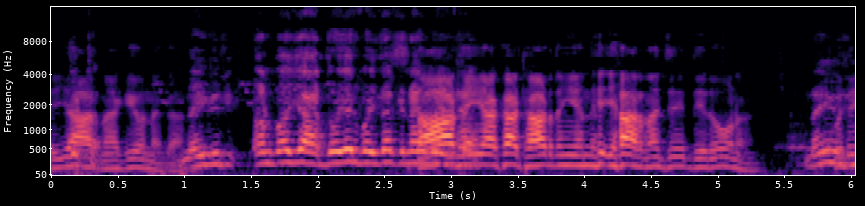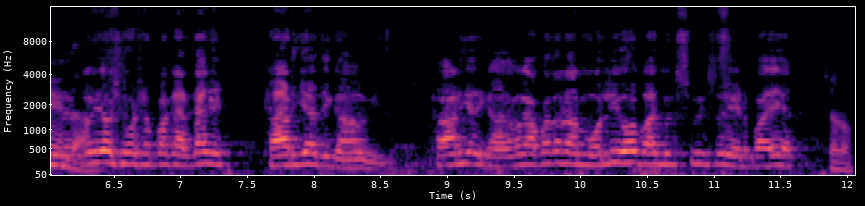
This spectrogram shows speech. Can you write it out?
ਹਜ਼ਾਰ ਨਾ ਕਿਉਂ ਨਾ ਕਰ? ਨਹੀਂ ਵੀਰ ਜੀ ਅਨਪਾ 1000 2000 ਬਚਦਾ ਕਿੰਨਾ 60 ਹੀ ਆਖਾ 68 ਦਈਆਂ ਦੇ ਹਜ਼ਾਰ ਨਾ ਦੇ ਦੋ ਹੁਣ। ਨਹੀਂ। ਕੋਈ ਉਹ ਛੋਟ ਛੱਪਾ ਕਰ ਦਾਂਗੇ। 68000 ਦੀ ਗਾਂ ਹੋਗੀ 68000 ਦੀ ਗਾਂ ਦਵਾਂਗੇ ਆਪਾਂ ਤਾਂ ਮੋਲੀ ਹੋਰ ਬਾਈ ਮਿਕਸ ਮਿਕਸ ਰੇਟ ਪਾਏ ਆ। ਚਲੋ।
